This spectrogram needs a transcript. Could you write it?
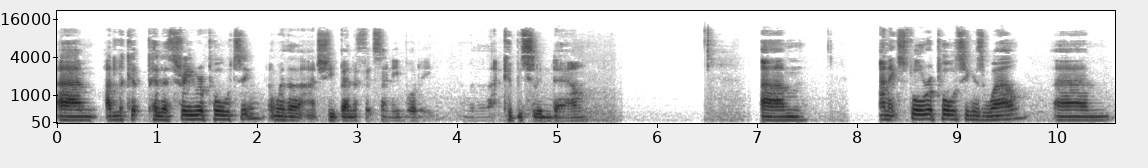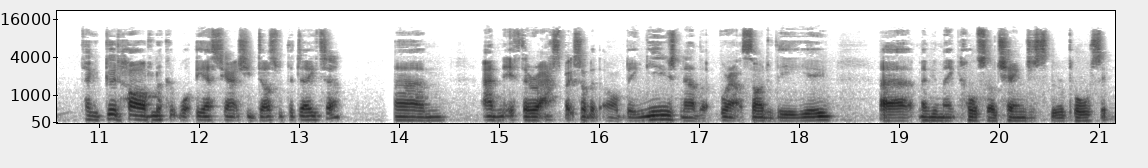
Um, I'd look at Pillar 3 reporting and whether that actually benefits anybody and whether that could be slimmed down. Um, Annex 4 reporting as well. Um, take a good hard look at what the FCA actually does with the data. Um, and if there are aspects of it that aren't being used now that we're outside of the EU, uh, maybe make wholesale changes to the reporting.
